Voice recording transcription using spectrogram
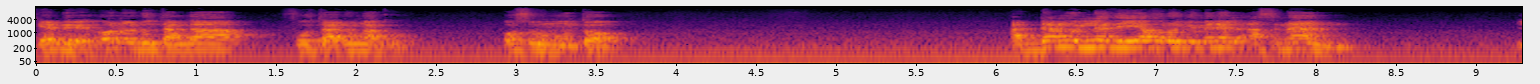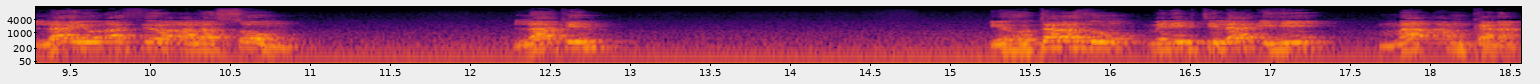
kebire ono du tanga futadunga ku o sumunto الدم الذي يخرج من الأسنان لا يؤثر على الصوم لكن يحترز من ابتلائه ما أمكن.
